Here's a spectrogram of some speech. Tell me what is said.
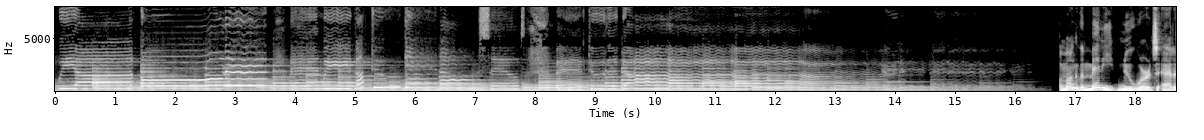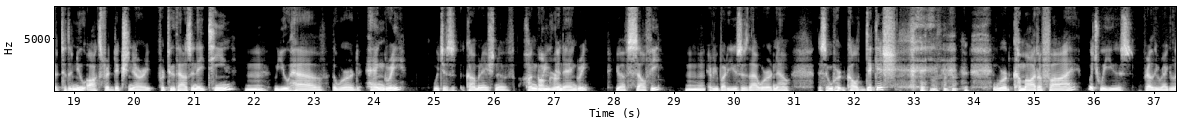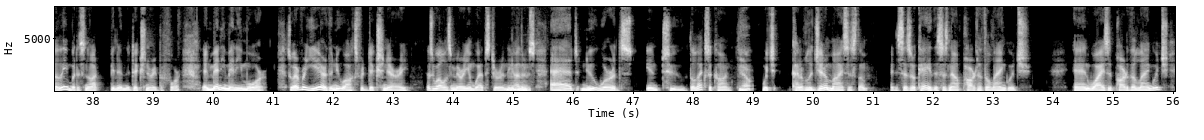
We are Among the many new words added to the new Oxford Dictionary for 2018, hmm. you have the word hangry, which is a combination of hungry Hunger. and angry. You have selfie. Hmm. Everybody uses that word now. There's a word called dickish, word commodify, which we use fairly regularly, but it's not been in the dictionary before, and many, many more. So every year, the new Oxford Dictionary, as well as Merriam Webster and the mm-hmm. others, add new words into the lexicon, Yeah. which kind of legitimizes them. It says, okay, this is now part of the language. And why is it part of the language?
